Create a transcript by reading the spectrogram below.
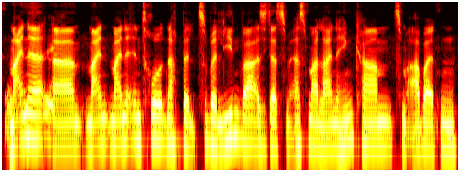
So meine, äh, mein, meine Intro nach zu Berlin war, als ich da zum ersten Mal alleine hinkam zum Arbeiten,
